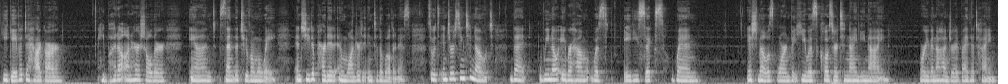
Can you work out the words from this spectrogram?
He gave it to Hagar. He put it on her shoulder and sent the two of them away. And she departed and wandered into the wilderness. So it's interesting to note that we know Abraham was 86 when Ishmael was born, but he was closer to 99 or even 100 by the time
